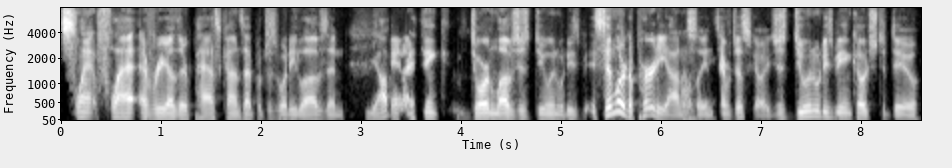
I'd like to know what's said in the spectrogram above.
slant flat every other pass concept, which is what he loves. And yep. and I think Jordan loves just doing what he's similar to Purdy, honestly, in San Francisco. He's just doing what he's being coached to do.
